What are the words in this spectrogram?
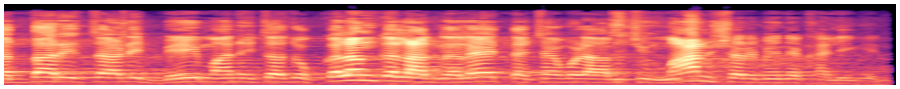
गद्दारीचा आणि बेईमानीचा जो कलंक लागलेला आहे त्याच्यामुळे आमची मान शर्मेने खाली गेली.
